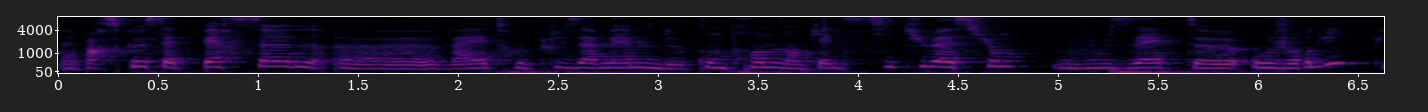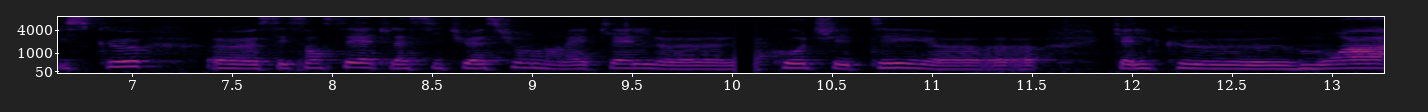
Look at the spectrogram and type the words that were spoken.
Ben Parce que cette personne va être plus à même de comprendre dans quelle situation vous êtes aujourd'hui, puisque c'est censé être la situation dans laquelle la coach était quelques mois,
